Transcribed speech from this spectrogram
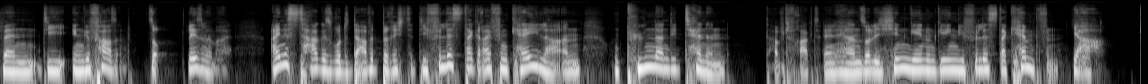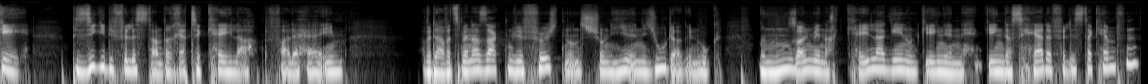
wenn die in Gefahr sind. So, lesen wir mal. Eines Tages wurde David berichtet, die Philister greifen Keilah an und plündern die Tennen. David fragte den Herrn, soll ich hingehen und gegen die Philister kämpfen? Ja, geh. Besiege die Philister und rette Keilah, befahl der Herr ihm. Aber Davids Männer sagten, wir fürchten uns schon hier in Juda genug. Und nun sollen wir nach Keilah gehen und gegen, den, gegen das Heer der Philister kämpfen?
